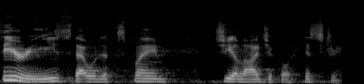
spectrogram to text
theories that would explain geological history.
